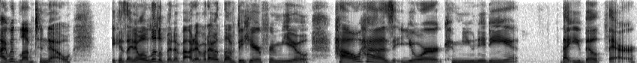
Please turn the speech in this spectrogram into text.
I would love to know because I know a little bit about it, but I would love to hear from you. How has your community that you built there,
